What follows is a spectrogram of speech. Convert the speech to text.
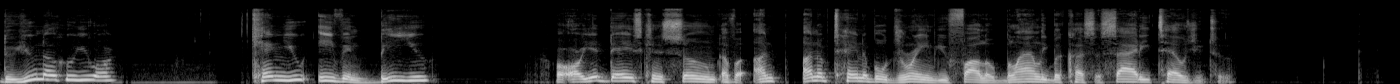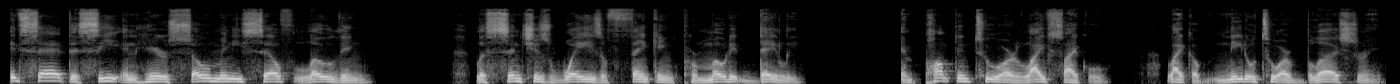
Do you know who you are? Can you even be you? Or are your days consumed of an un- unobtainable dream you follow blindly because society tells you to? It's sad to see and hear so many self loathing, licentious ways of thinking promoted daily and pumped into our life cycle like a needle to our bloodstream.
